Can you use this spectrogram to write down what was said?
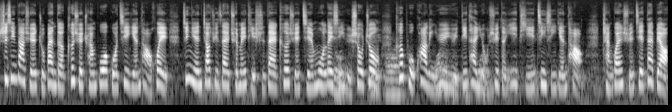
世新大学主办的科学传播国际研讨会，今年焦聚在全媒体时代科学节目类型与受众、科普跨领域与低碳永续等议题进行研讨。产官学界代表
